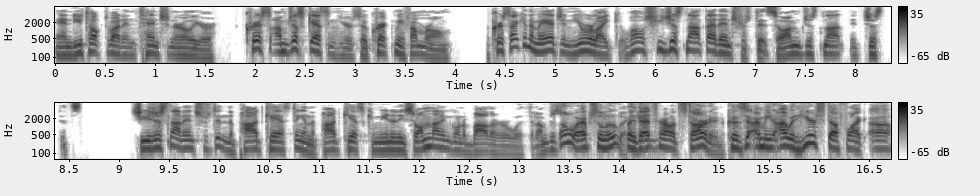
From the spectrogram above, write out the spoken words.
And you talked about intention earlier. Chris, I'm just guessing here, so correct me if I'm wrong. Chris, I can imagine you were like, well, she's just not that interested. So I'm just not, it just, it's, she's just not interested in the podcasting and the podcast community. So I'm not even going to bother her with it. I'm just, oh, absolutely. That's how it started. Because I mean, I would hear stuff like, "Uh,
